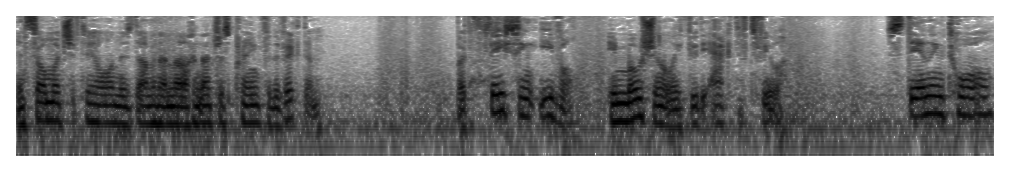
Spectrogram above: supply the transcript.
And so much of Tehillim is daven not just praying for the victim, but facing evil emotionally through the act of tefillah standing tall,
